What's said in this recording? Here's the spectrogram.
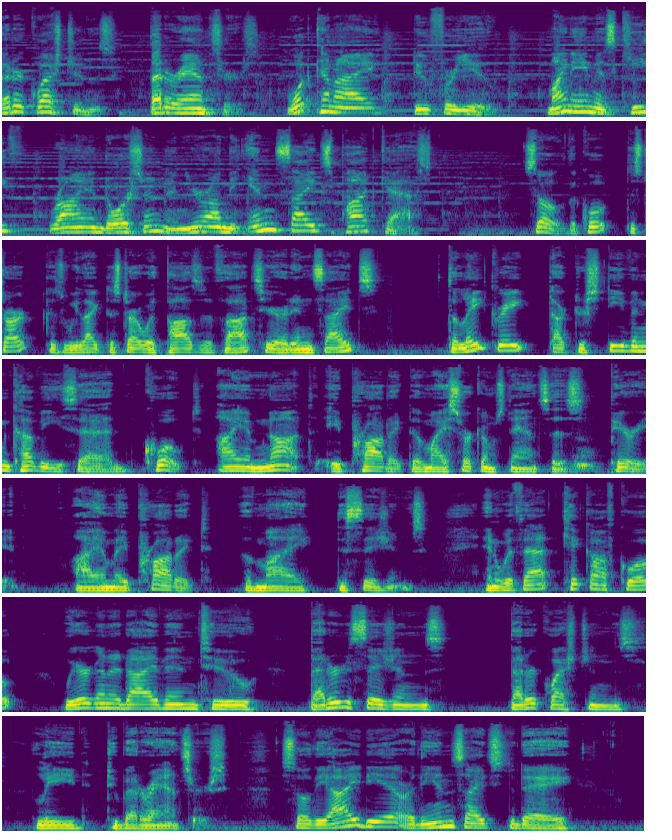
better questions, better answers. What can I do for you? My name is Keith Ryan Dorson, and you're on the Insights Podcast. So, the quote to start, because we like to start with positive thoughts here at Insights. The late great Dr. Stephen Covey said, quote, I am not a product of my circumstances, period. I am a product of my decisions. And with that kickoff quote, we are going to dive into better decisions, better questions lead to better answers. So the idea or the insights today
